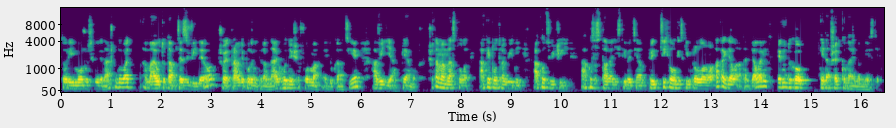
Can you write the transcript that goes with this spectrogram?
ktorý môžu si ľudia naštudovať a majú to tam cez video, čo je pravdepodobne teda najvhodnejšia forma edukácie a vidia priamo, čo tam mám na stole, aké potraviny, ako cvičiť, ako sa stavať istým veciam, pri psychologickým problémom a tak ďalej a tak ďalej. Jednoducho je tam všetko na jednom mieste.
